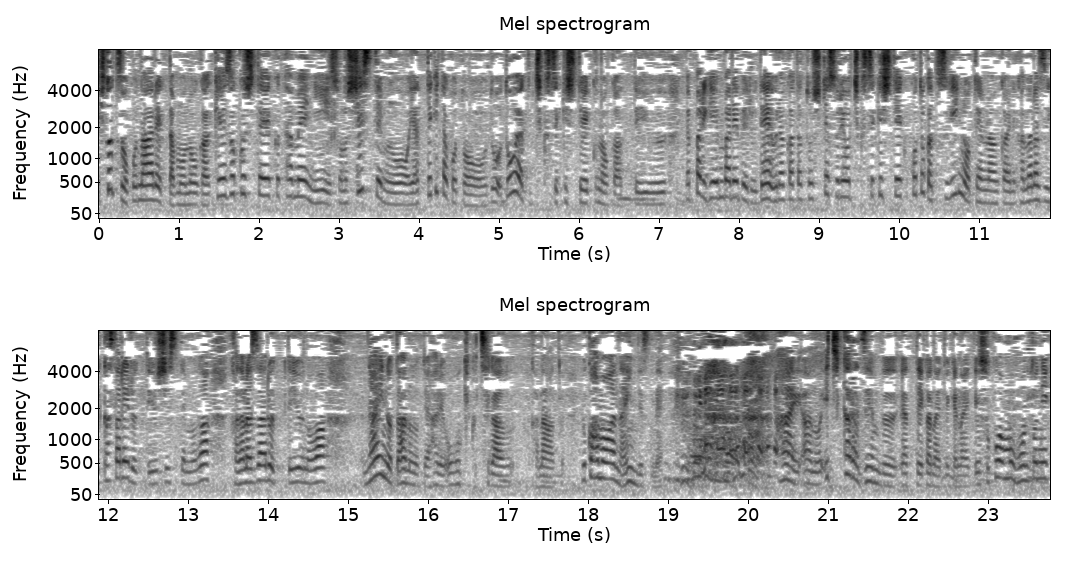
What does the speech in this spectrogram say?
一つ行われたものが継続していくためにそのシステムをやってきたことをどうどうやって蓄積していくのかっていうやっぱり現場レベルで裏方としてそれを蓄積していくことが次の展覧会に必ず生かされるっていうシステムが必ずあるっていうのはないのとあるのとやはり大きく違うかなと。横浜はないんですね。はいあの一から全部やっていかないといけないっていう。そこはもう本当に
